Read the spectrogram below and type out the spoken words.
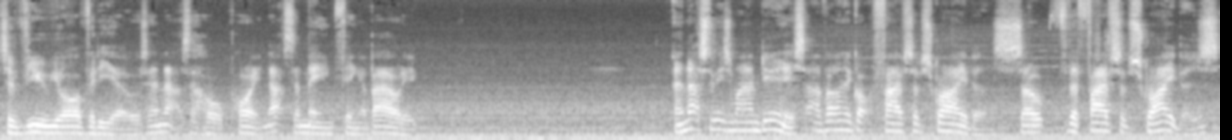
to view your videos, and that's the whole point. That's the main thing about it. And that's the reason why I'm doing this. I've only got five subscribers, so for the five subscribers,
